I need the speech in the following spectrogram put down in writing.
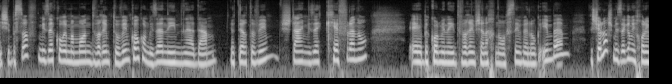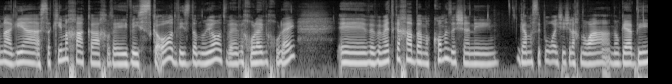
שבסוף מזה קורים המון דברים טובים. קודם כל, מזה נהיים בני אדם יותר טובים. שתיים, מזה כיף לנו אה, בכל מיני דברים שאנחנו עושים ונוגעים בהם. ושלוש, מזה גם יכולים להגיע עסקים אחר כך, ועסקאות, והזדמנויות, וכולי וכולי. אה, ובאמת ככה, במקום הזה שאני, גם הסיפור האישי שלך נורא נוגע בי, אה,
